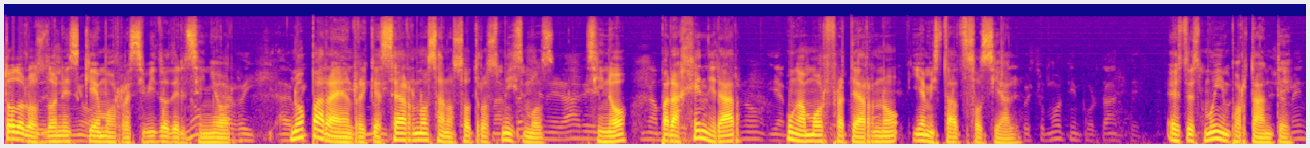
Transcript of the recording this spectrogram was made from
todos los dones que hemos recibido del Señor, no para enriquecernos a nosotros mismos, sino para generar un amor fraterno y amistad social. Esto es muy importante,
